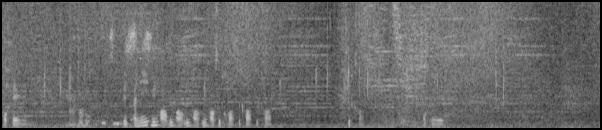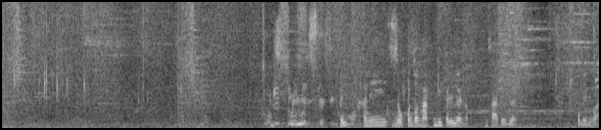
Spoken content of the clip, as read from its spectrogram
โอเค ติดอันนี้วิ่งออกวิ่งออกวิ่งออกวิ่งออกสุดขอบสุดขอบสุดขอบสุดขอบโอเคเฮ้ยอันนี้เดี๋ยวคนตอนมาพี่วิ่งไปเรื่อยๆครับพี่ชายไปเรื่อยผมเองดีกว่า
